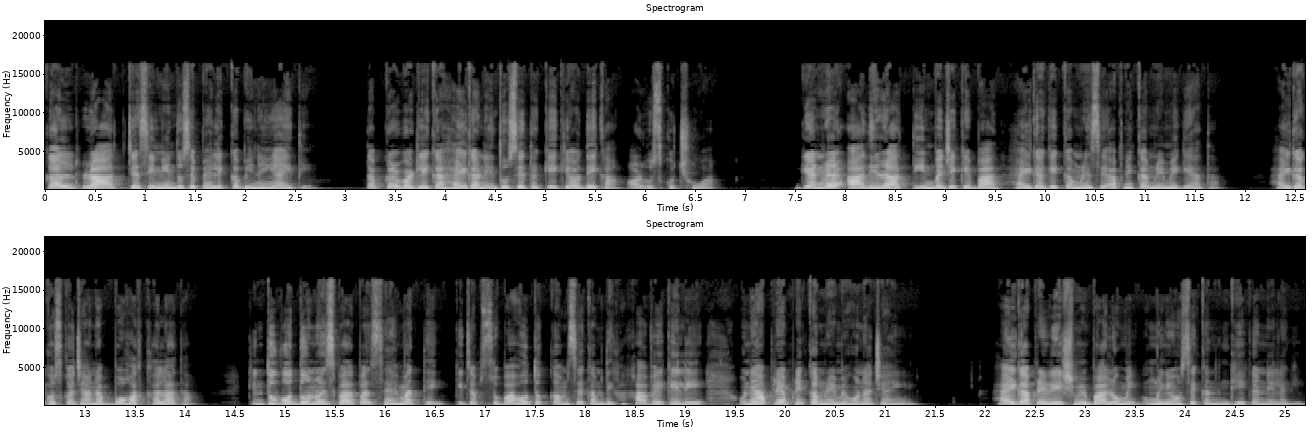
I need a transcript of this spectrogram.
कल रात जैसी नींद उसे पहले कभी नहीं आई थी। तब करवट लेकर हैगा ने दूसरे तकिए की ओर देखा और उसको छुआ। ग्रैंडवेल आधी रात तीन बजे के बाद हैगा के कमरे से अपने कमरे में गया था। हैगा को उसका जाना बहुत खला था, किंतु वो दोनों इस बात पर सहमत थे कि जब सुबह हो तो कम से कम दिखावे के लिए उन्हें अपने अपने कमरे में होना चाहिए। हैगा अपने रेशमी बालों में उंगलियों से कंघी करने लगी।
